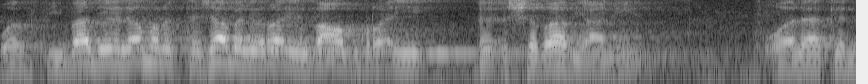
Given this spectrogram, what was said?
وفي بادئ الأمر استجاب لرأي البعض برأي الشباب يعني. ولكن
